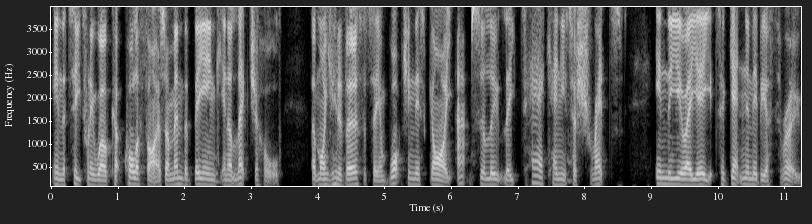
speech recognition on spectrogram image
in the T20 World Cup qualifiers. I remember being in a lecture hall at my university and watching this guy absolutely tear Kenya to shreds in the UAE to get Namibia through.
